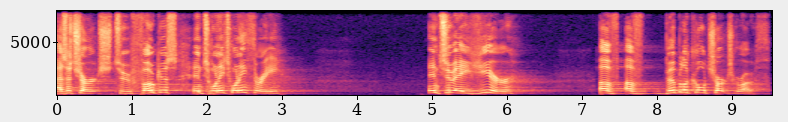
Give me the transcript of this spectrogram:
as a church to focus in 2023 into a year of, of biblical church growth,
